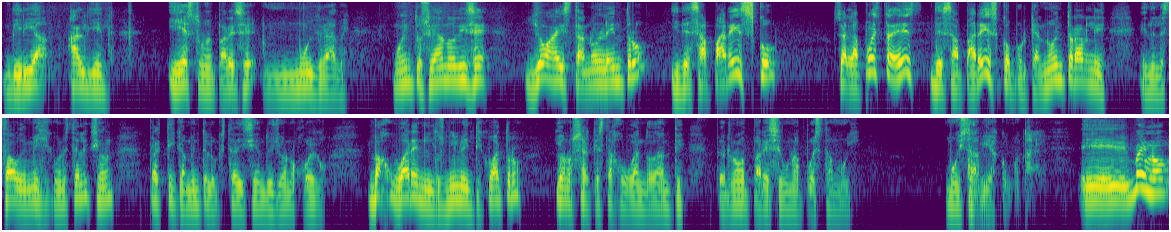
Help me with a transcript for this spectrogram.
diría alguien. Y esto me parece muy grave. Movimiento Ciudadano dice, yo a esta no le entro y desaparezco. O sea, la apuesta es desaparezco, porque al no entrarle en el Estado de México en esta elección, prácticamente lo que está diciendo yo no juego. Va a jugar en el 2024, yo no sé a qué está jugando Dante, pero no me parece una apuesta muy, muy sabia como tal. Eh, bueno,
